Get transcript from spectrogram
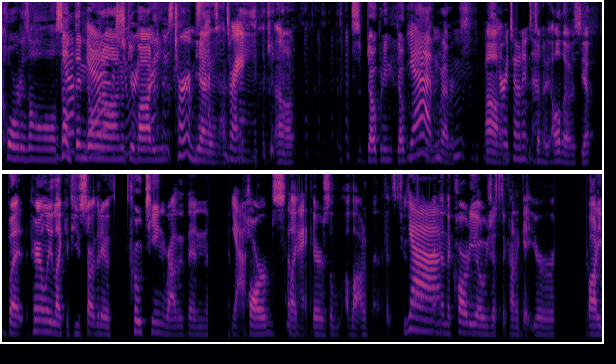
cortisol, Yeah, something going yeah, on with your sure. Where are body. Those terms. Yeah, that sounds right. Uh, dopamine, dopamine, Yeah. whatever. mhm, mhm, Um, Serotonin. So all those, yep. But apparently, like if you start the day with protein rather than yeah. carbs, like there's a, a lot of benefits to that. Yeah. And then the cardio is just to kind of get your body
